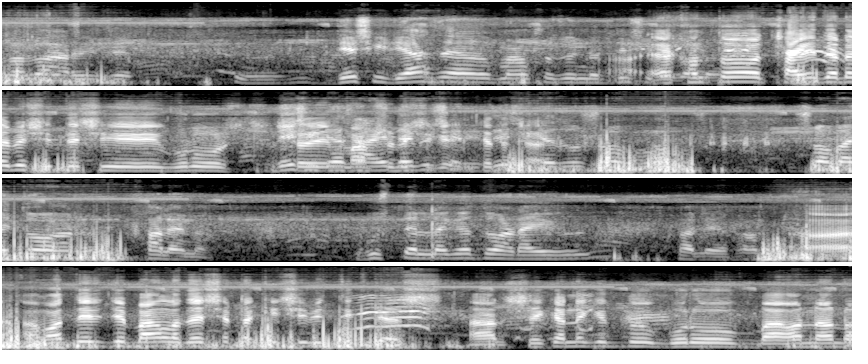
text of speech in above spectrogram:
ভালো। আর ওই যে উম, আছে মাংসের জন্য দেশি এখন তো চাহিদাটা বেশি দেশি গরুর মাংস বেশি বেশি খেতে চায়। সব সবাই তো আর ফালে না। বুঝতে লাগে তো আড়াই আমাদের যে বাংলাদেশ একটা কৃষিভিত্তিক দেশ আর সেখানে কিন্তু গরু বা অন্যান্য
